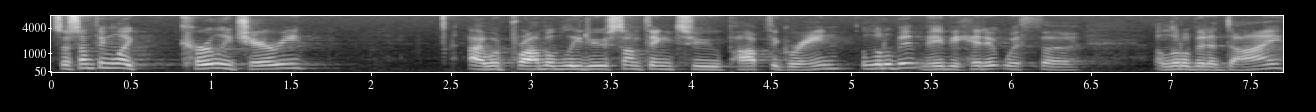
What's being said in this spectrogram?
So something like curly cherry, I would probably do something to pop the grain a little bit, maybe hit it with a, a little bit of dye,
